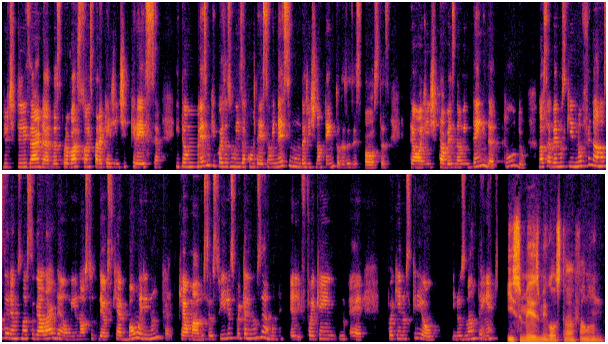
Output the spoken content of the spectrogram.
de utilizar da, das provações para que a gente cresça. Então, mesmo que coisas ruins aconteçam e nesse mundo a gente não tem todas as respostas, então a gente talvez não entenda tudo, nós sabemos que no final nós teremos nosso galardão e o nosso Deus, que é bom, ele nunca quer o mal dos seus filhos porque ele nos ama, né? Ele foi quem, é, foi quem nos criou e nos mantém aqui. Isso mesmo, igual você estava falando.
